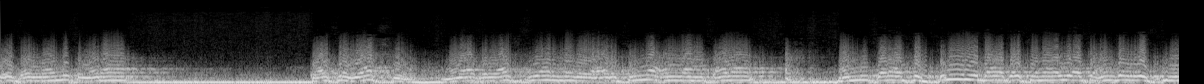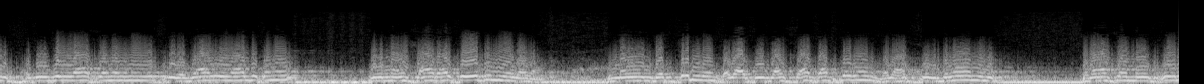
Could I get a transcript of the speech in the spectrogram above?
سے فرمانے کہ منا کیسے ریاض کیا منا ریاض کیا میرے یا رسول اللہ تعالی ہم طرح بہترین عبادت سنائی کہ اندر رسمی حدیث اللہ کرنے رجال یاد کرنے میں اشارہ کو نہیں لگا۔ میں دفتر میں بلا کی دستا دفتر میں بلا کی بلان خلاصة مذكور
